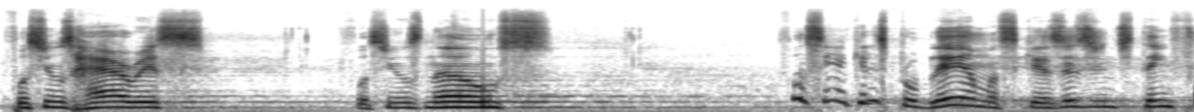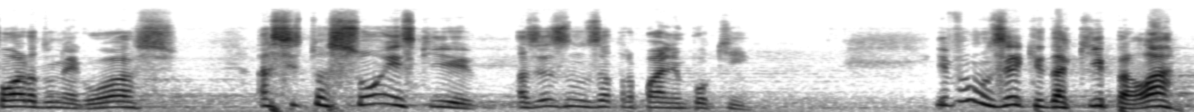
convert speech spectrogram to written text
fossem os Harrys, fossem os nãos, fossem aqueles problemas que às vezes a gente tem fora do negócio, as situações que às vezes nos atrapalham um pouquinho. E vamos dizer que daqui para lá,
